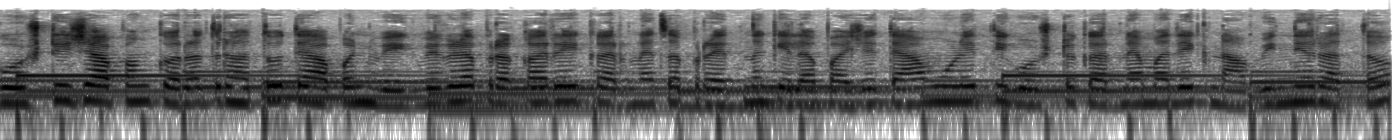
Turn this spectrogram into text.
गोष्टी ज्या आपण करत राहतो त्या आपण वेगवेगळ्या प्रकारे करण्याचा प्रयत्न केला पाहिजे. त्यामुळे ती गोष्ट करण्यामध्ये एक नाविन्य राहतं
